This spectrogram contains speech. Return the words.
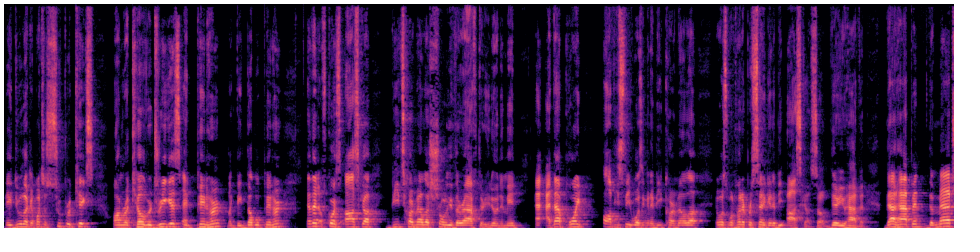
They do like a bunch of super kicks on Raquel Rodriguez and pin her, like they double pin her. And then, of course, Asuka beats Carmella shortly thereafter. You know what I mean? At, at that point, obviously it wasn't going to be Carmella. It was 100% going to be Asuka. So there you have it. That happened. The match,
